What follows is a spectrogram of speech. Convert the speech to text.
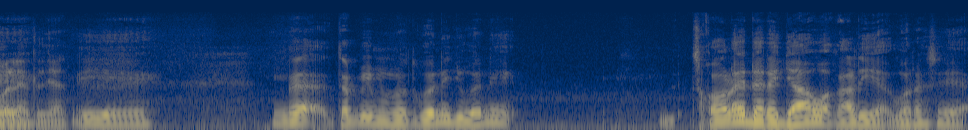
gue lihat-lihat. Iya. Enggak, tapi menurut gue nih juga nih sekolahnya dari Jawa kali ya, gue rasa ya.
